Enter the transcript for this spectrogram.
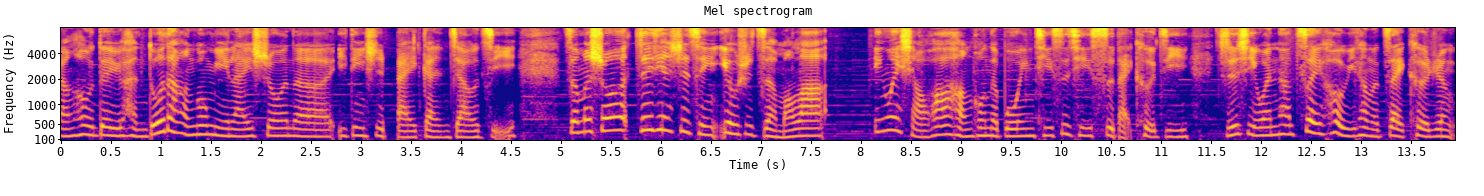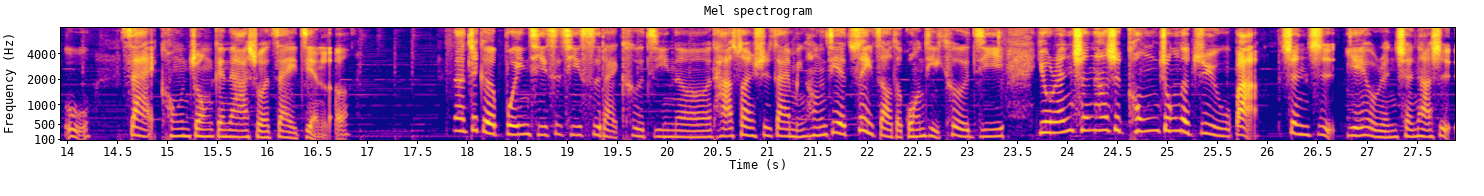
然后对于很多的航空迷来说呢，一定是百感交集。怎么说这件事情又是怎么了？因为小花航空的波音七四七四百客机执行完它最后一趟的载客任务。在空中跟大家说再见了。那这个波音七四七四百客机呢，它算是在民航界最早的广体客机，有人称它是空中的巨无霸，甚至也有人称它是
